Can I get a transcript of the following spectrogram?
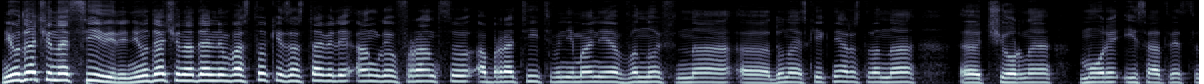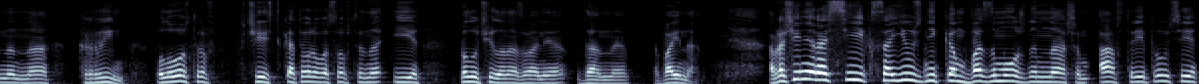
Неудачи на севере, неудачи на Дальнем Востоке заставили Англию, Францию обратить внимание вновь на э, Дунайские княжества, на Черное море и, соответственно, на Крым, полуостров, в честь которого, собственно, и получила название данная война. Обращение России к союзникам, возможным нашим, Австрии и Пруссии,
